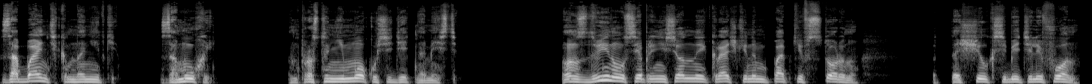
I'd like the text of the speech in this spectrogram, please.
за бантиком на нитке, за мухой. Он просто не мог усидеть на месте. Он сдвинул все принесенные Крачкиным папки в сторону, подтащил к себе телефон,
